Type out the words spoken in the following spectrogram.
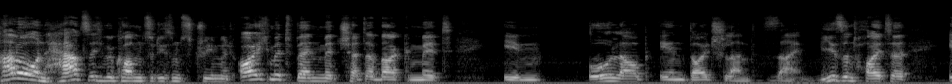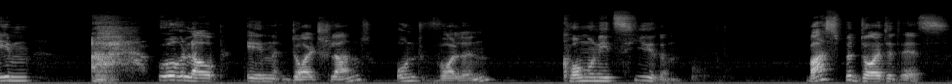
Hallo und herzlich willkommen zu diesem Stream mit euch, mit Ben, mit Chatterbug, mit im Urlaub in Deutschland sein. Wir sind heute im ah, Urlaub in Deutschland und wollen kommunizieren. Was bedeutet es,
